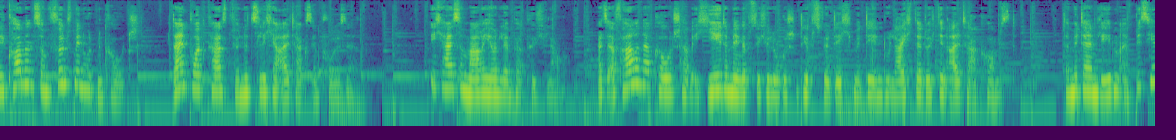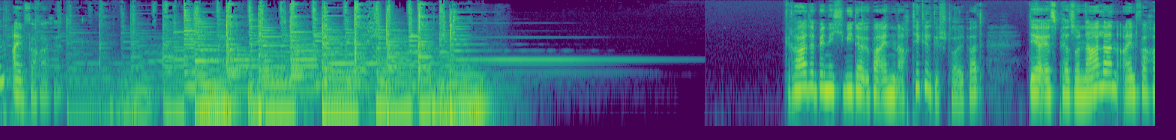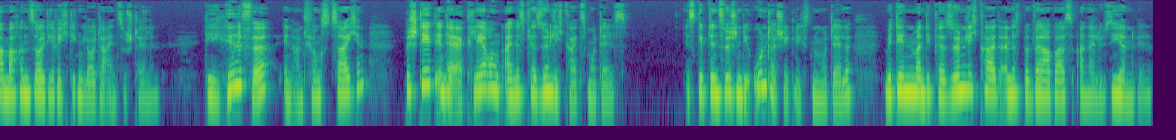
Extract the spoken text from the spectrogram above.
Willkommen zum 5-Minuten-Coach, dein Podcast für nützliche Alltagsimpulse. Ich heiße Marion Lemper-Püchlau. Als erfahrener Coach habe ich jede Menge psychologische Tipps für dich, mit denen du leichter durch den Alltag kommst, damit dein Leben ein bisschen einfacher wird. Gerade bin ich wieder über einen Artikel gestolpert, der es Personalern einfacher machen soll, die richtigen Leute einzustellen. Die Hilfe, in Anführungszeichen, besteht in der Erklärung eines Persönlichkeitsmodells. Es gibt inzwischen die unterschiedlichsten Modelle, mit denen man die Persönlichkeit eines Bewerbers analysieren will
